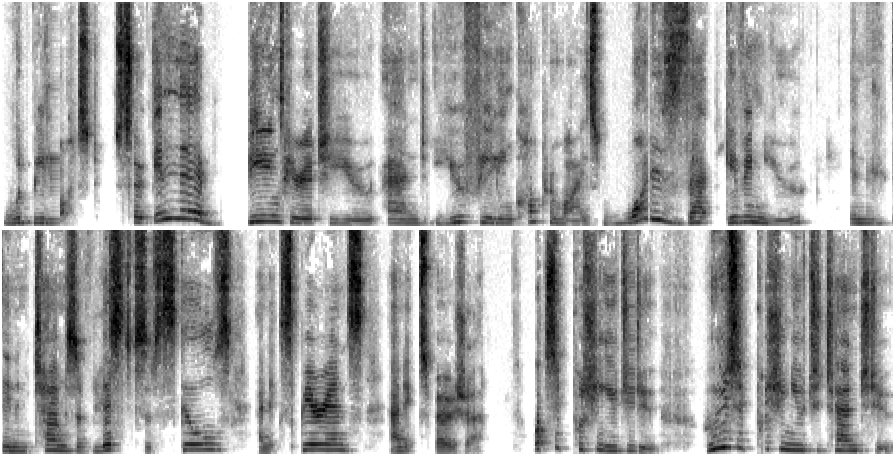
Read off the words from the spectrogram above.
would be lost. So, in their being superior to you and you feeling compromised, what is that giving you in, in terms of lists of skills and experience and exposure? What's it pushing you to do? Who's it pushing you to turn to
